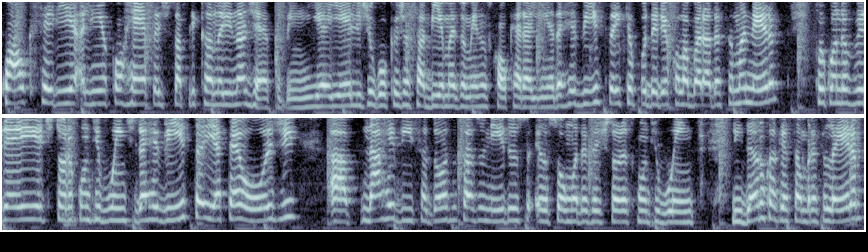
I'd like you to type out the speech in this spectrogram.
qual que seria a linha correta de estar aplicando ali na Jacobin. E aí ele julgou que eu já sabia mais ou menos qual era a linha da revista e que eu poderia colaborar dessa maneira. Foi quando eu virei editora contribuinte da revista e até hoje na revista dos Estados Unidos, eu sou uma das editoras contribuintes lidando com a questão brasileira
